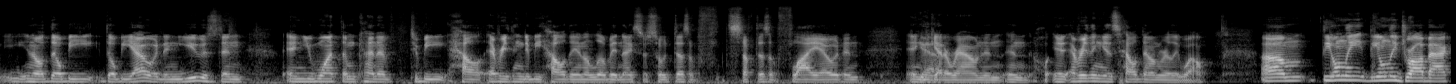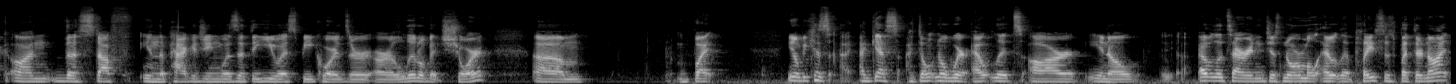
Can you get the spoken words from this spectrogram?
you know they'll be they'll be out and used and and you want them kind of to be held everything to be held in a little bit nicer so it doesn't stuff doesn't fly out and and yeah. get around and and it, everything is held down really well um, the only the only drawback on the stuff in the packaging was that the USB cords are, are a little bit short um, but you know, because I, I guess I don't know where outlets are, you know, outlets are in just normal outlet places, but they're not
